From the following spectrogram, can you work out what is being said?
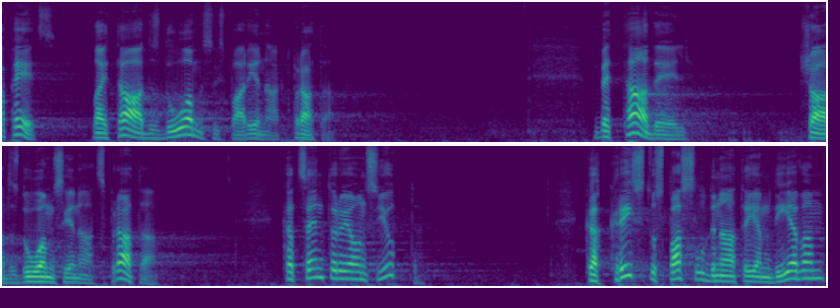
Kāpēc? Lai tādas domas vispār ienāktu prātā. Bet tādēļ šādas domas ienāca prātā, ka centurions juta, ka Kristus pasludinātajam dievam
